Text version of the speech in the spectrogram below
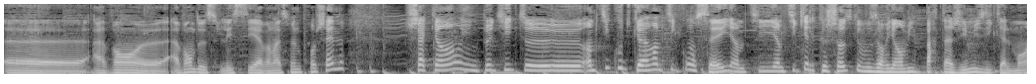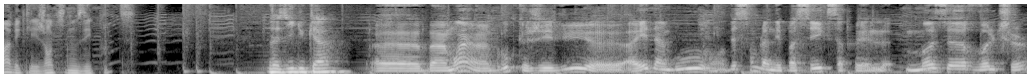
euh, avant euh, avant de se laisser, avant la semaine prochaine, chacun une petite euh, un petit coup de cœur, un petit conseil, un petit un petit quelque chose que vous auriez envie de partager musicalement avec les gens qui nous écoutent. Vas-y, Lucas. Euh, ben moi, un groupe que j'ai vu euh, à Édimbourg en décembre l'année passée qui s'appelle Mother Vulture.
